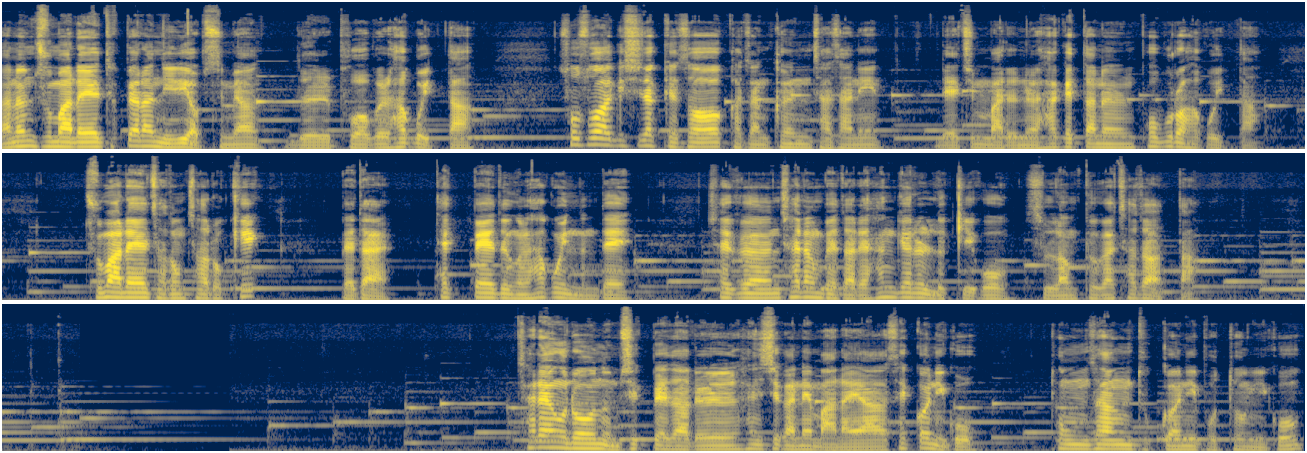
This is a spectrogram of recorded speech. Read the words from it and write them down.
나는 주말에 특별한 일이 없으면 늘 부업을 하고 있다. 소소하기 시작해서 가장 큰 자산인 내 집 마련을 하겠다는 포부로 하고 있다. 주말에 자동차로 킥, 배달, 택배 등을 하고 있는데 최근 차량 배달의 한계를 느끼고 슬럼프가 찾아왔다. 차량으로 온 음식 배달을 1시간에 많아야 3건이고 통상 2건이 보통이고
